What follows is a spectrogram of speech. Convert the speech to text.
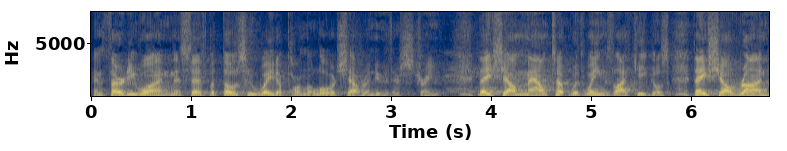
and 31 that says, But those who wait upon the Lord shall renew their strength. They shall mount up with wings like eagles. They shall run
